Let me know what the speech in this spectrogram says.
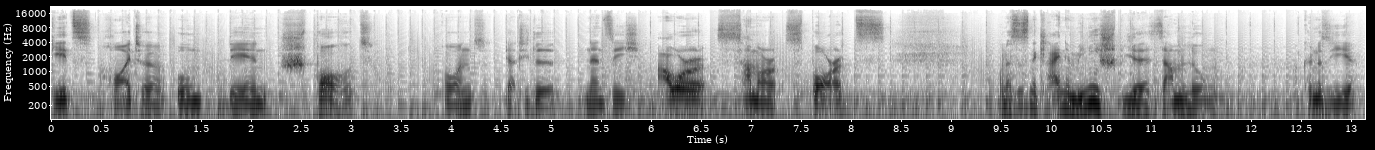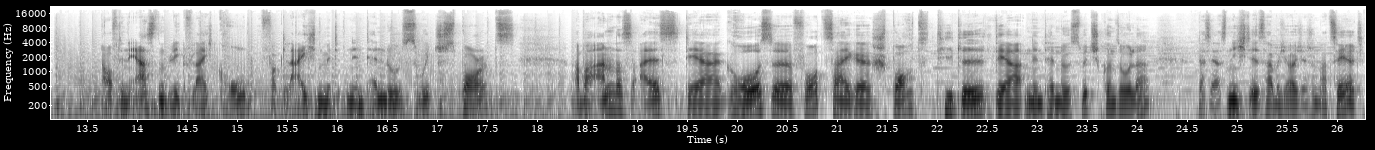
geht es heute um den Sport und der Titel nennt sich Our Summer Sports. Und das ist eine kleine Minispielsammlung. Man könnte sie auf den ersten Blick vielleicht grob vergleichen mit Nintendo Switch Sports. Aber anders als der große Vorzeige-Sporttitel der Nintendo Switch-Konsole, dass er es nicht ist, habe ich euch ja schon erzählt,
